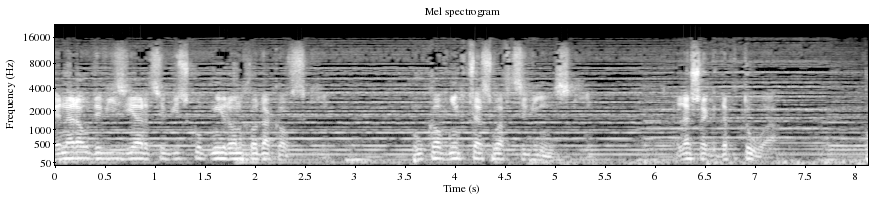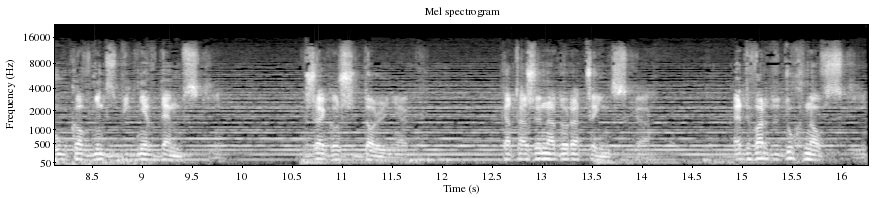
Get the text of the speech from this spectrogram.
generał dywizji arcybiskup Miron Chodakowski, pułkownik Czesław Cywiński, Leszek Deptuła, pułkownik Zbigniew Dębski, Grzegorz Dolniak, Katarzyna Doraczyńska, Edward Duchnowski,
